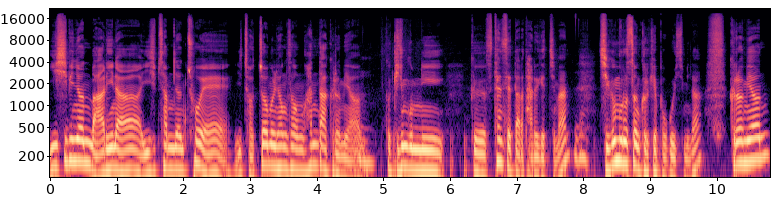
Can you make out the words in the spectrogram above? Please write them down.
22년 말이나 23년 초에 이 저점을 형성한다 그러면 음. 그 기준금리 그 스탠스에 따라 다르겠지만 네. 지금으로선 그렇게 보고 있습니다. 그러면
